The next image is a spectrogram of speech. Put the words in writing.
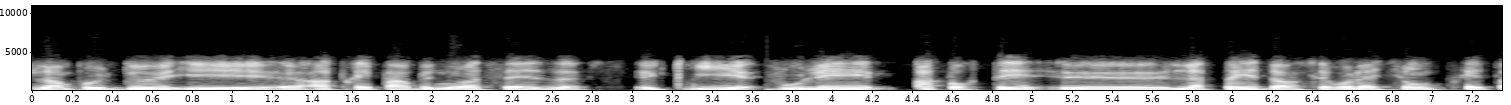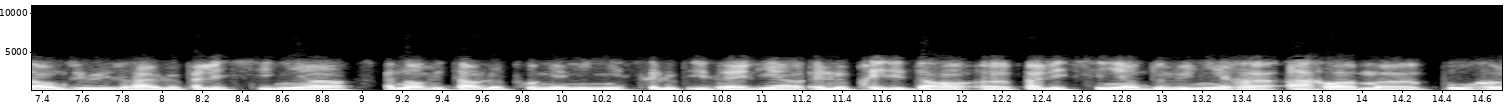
Jean-Paul II et euh, après par Benoît XVI, euh, qui voulait apporter euh, la paix dans ces relations très tendues israélo-palestiniennes, en invitant le Premier ministre israélien et le président euh, palestinien de venir euh, à Rome pour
